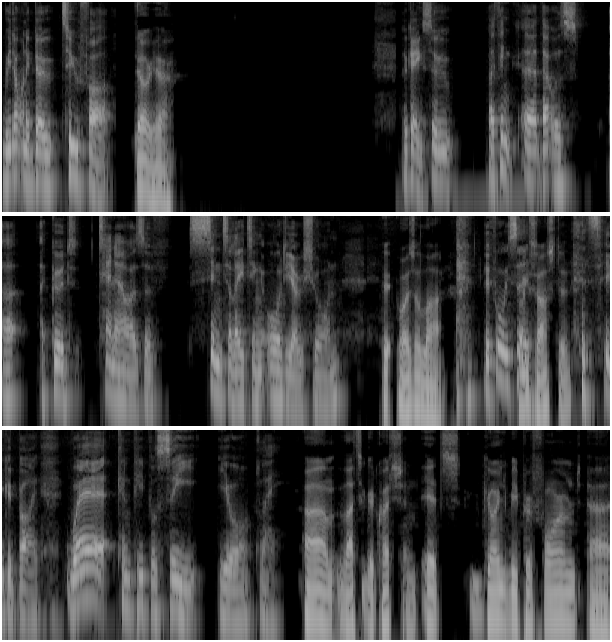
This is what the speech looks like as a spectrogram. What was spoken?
We don't want to go too far. Oh, yeah. Okay, so I think uh, that was uh, a good 10 hours of scintillating audio, Sean. It was a lot. Before we say, I'm exhausted. say goodbye, where can people see your play? Um, that's a good question. It's going to be performed uh,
